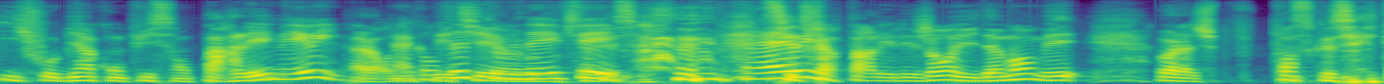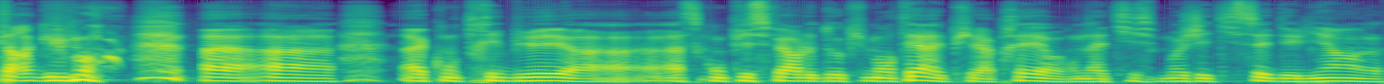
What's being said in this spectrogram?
il faut bien qu'on puisse en parler. Mais oui. Alors notre métier, ce que vous avez fait, ah c'est de faire parler les gens, évidemment, mais voilà, je pense que cet argument a, contribué à, ce qu'on puisse faire le documentaire. Et puis après, on a moi, j'ai tissé des liens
